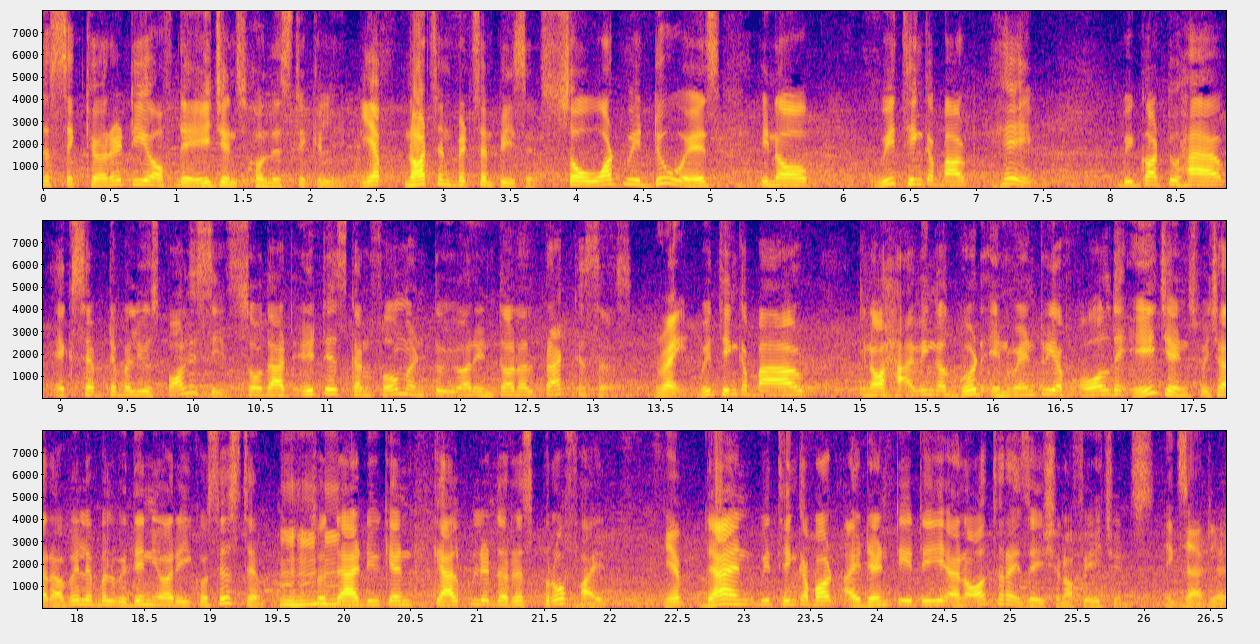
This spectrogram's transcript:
the security of the agents holistically. Yep. Not in bits and pieces. So what we do is, you know, we think about, hey, we got to have acceptable use policies so that it is conformant to your internal practices. Right. We think about you know, having a good inventory of all the agents which are available within your ecosystem so mm-hmm. that you can calculate the risk profile. Yep. Then we think about identity and authorization of agents. Exactly.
